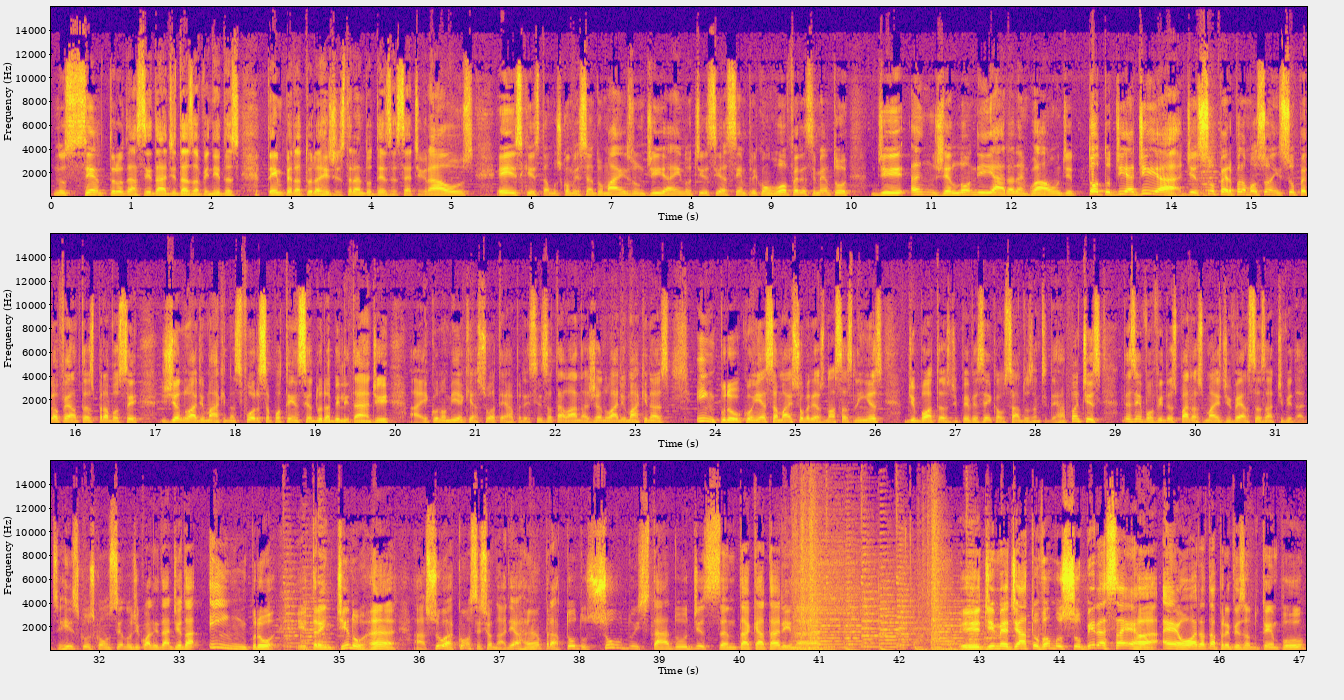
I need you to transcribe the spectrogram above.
No centro da cidade das avenidas, temperatura registrando 17 graus. Eis que estamos começando mais um dia em notícias, sempre com o oferecimento de Angelone Araranguá, onde todo dia é dia de super promoções, super ofertas para você. Januário Máquinas, força, potência, durabilidade. A economia que a sua terra precisa está lá na Januário Máquinas. Impro, conheça mais sobre as nossas linhas de botas de PVC calçados antiderrapantes, desenvolvidas para as mais diversas atividades e riscos, com selo de qualidade da Impro. E Trentino Ram, a sua concessionária Ram para todo o sul do estado de Santa Catarina. E de imediato vamos subir essa erra. É hora da previsão do tempo.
